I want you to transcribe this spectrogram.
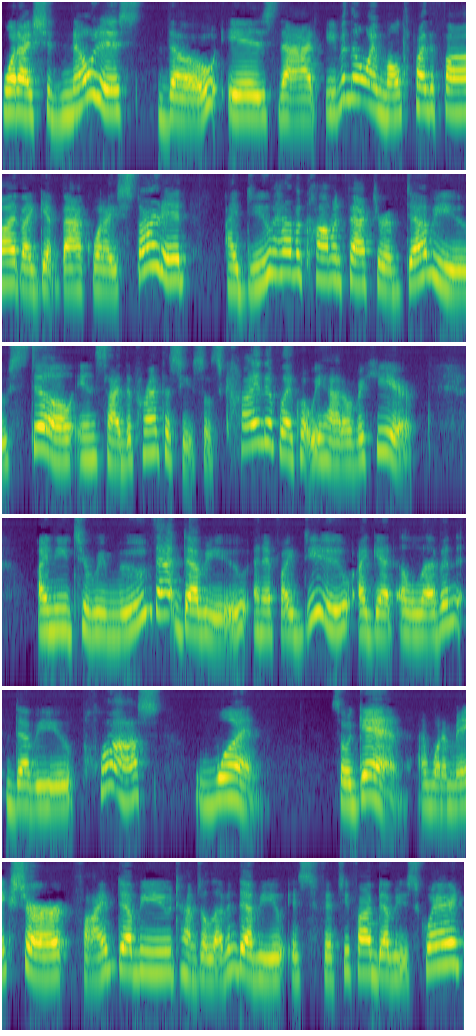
What I should notice though is that even though I multiply the 5, I get back what I started, I do have a common factor of w still inside the parentheses. So it's kind of like what we had over here. I need to remove that w, and if I do, I get 11w plus 1. So again, I want to make sure 5w times 11w is 55w squared.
